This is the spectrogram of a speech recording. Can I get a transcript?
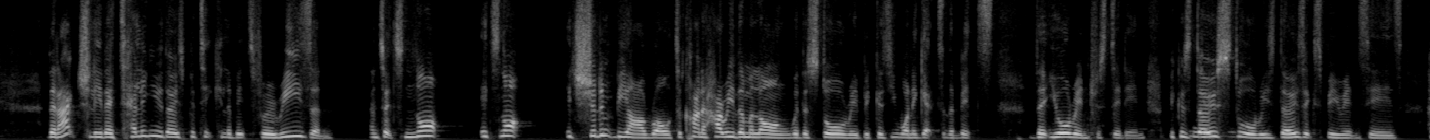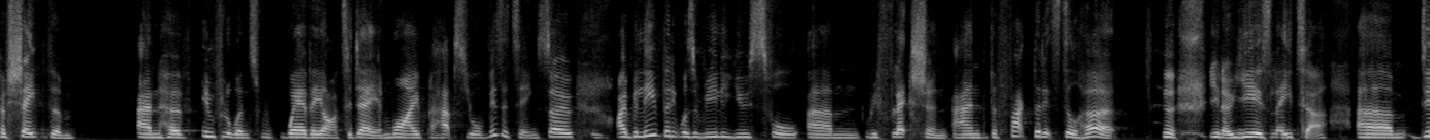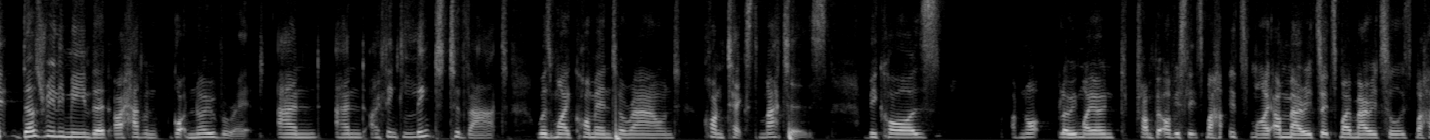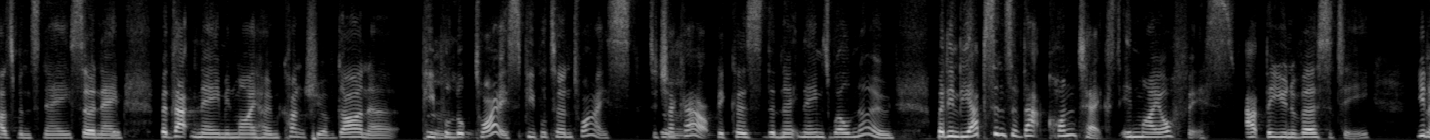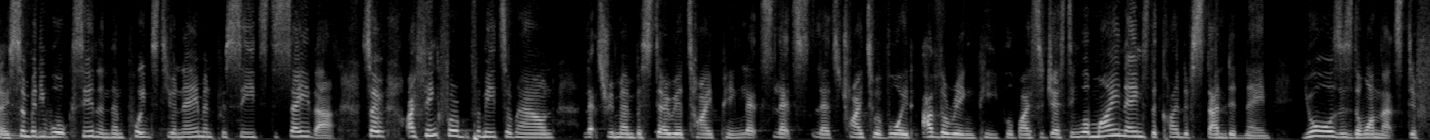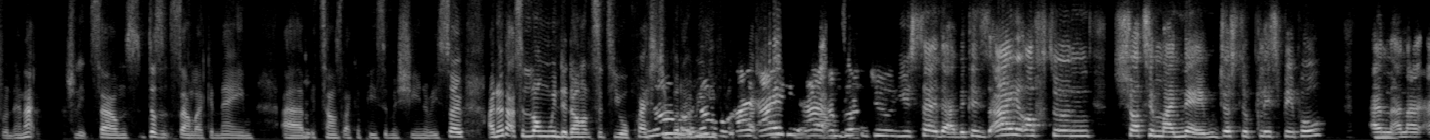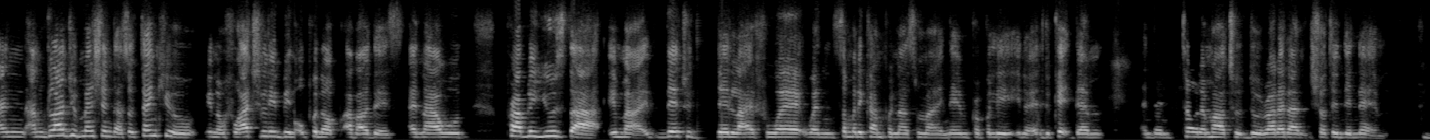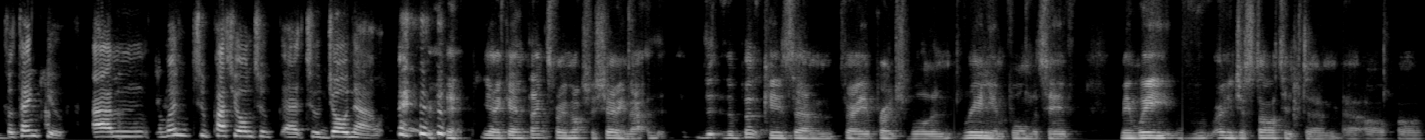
that actually they're telling you those particular bits for a reason. And so it's not, it's not, it shouldn't be our role to kind of hurry them along with the story because you want to get to the bits that you're interested in, because yeah. those stories, those experiences have shaped them and have influenced where they are today and why perhaps you're visiting. So mm. I believe that it was a really useful um, reflection, and the fact that it still hurt. you know, years later, um, d- does really mean that I haven't gotten over it, and and I think linked to that was my comment around context matters, because I'm not blowing my own trumpet. Obviously, it's my it's my I'm married, so it's my marital, it's my husband's name, surname. But that name in my home country of Ghana, people mm. look twice, people turn twice to check mm. out because the na- name's well known. But in the absence of that context in my office at the university, you know, mm. somebody walks in and then points to your name and proceeds to say that. So I think for, for me, it's around let's remember stereotyping. Let's let's let's try to avoid othering people by suggesting, well, my name's the kind of standard name. Yours is the one that's different. And actually it sounds doesn't sound like a name um, mm. it sounds like a piece of machinery so i know that's a long-winded answer to your question no, but I, really no, I, I, am glad you you said that because i often shorten my name just to please people and mm. and I and I'm glad you mentioned that. So thank you, you know, for actually being open up about this. And I would probably use that in my day to day life, where when somebody can pronounce my name properly, you know, educate them and then tell them how to do rather than shorten the name. Mm. So thank you. Um, I'm going to pass you on to uh, to Joe now. okay. Yeah, again, thanks very much for sharing that. The, the book is um, very approachable and really informative. I mean, we only just started um, our, our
